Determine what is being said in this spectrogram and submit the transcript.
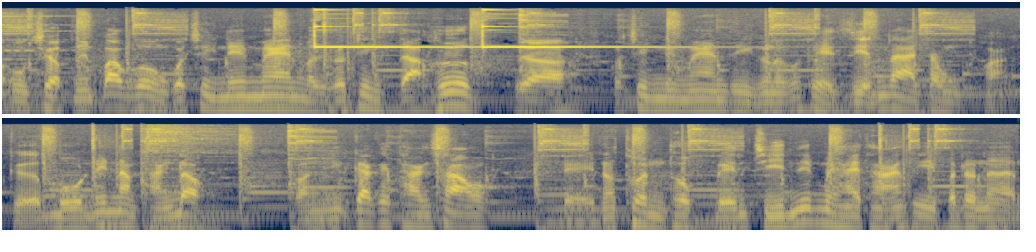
uh, ủ chợp nên bao gồm quá trình lên men và quá trình tạo hương Dạ quá trình lên men thì nó có thể diễn ra trong khoảng cỡ 4 đến 5 tháng đầu còn những các cái tháng sau để nó thuần thục đến 9 đến 12 tháng thì bắt đầu là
